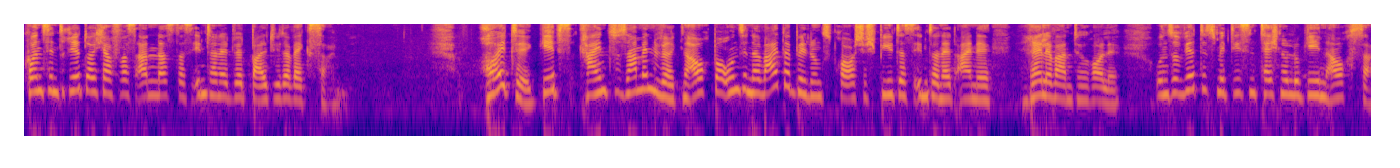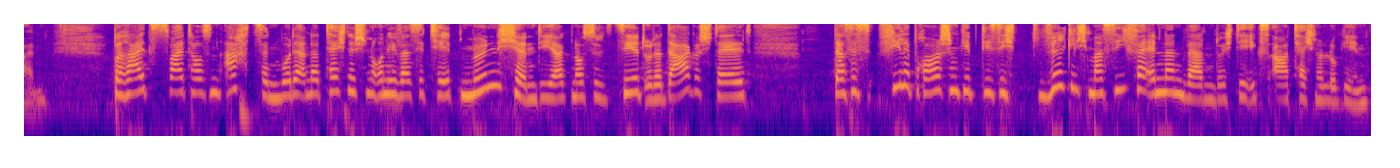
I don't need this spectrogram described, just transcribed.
Konzentriert euch auf was anderes, das Internet wird bald wieder weg sein. Heute gibt's kein Zusammenwirken. Auch bei uns in der Weiterbildungsbranche spielt das Internet eine relevante Rolle. Und so wird es mit diesen Technologien auch sein. Bereits 2018 wurde an der Technischen Universität München diagnostiziert oder dargestellt, dass es viele Branchen gibt, die sich wirklich massiv verändern werden durch die XR-Technologien.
